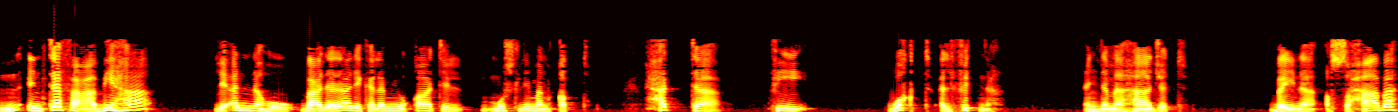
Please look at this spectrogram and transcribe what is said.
انتفع بها لأنه بعد ذلك لم يقاتل مسلما قط. حتى في وقت الفتنة عندما هاجت بين الصحابة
